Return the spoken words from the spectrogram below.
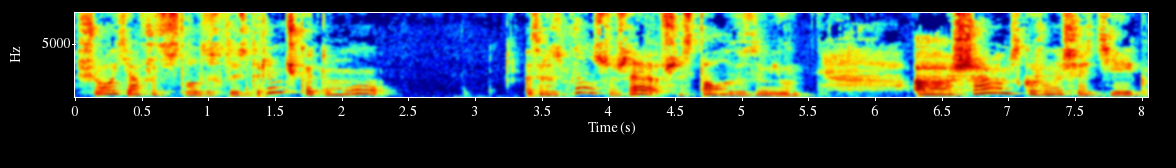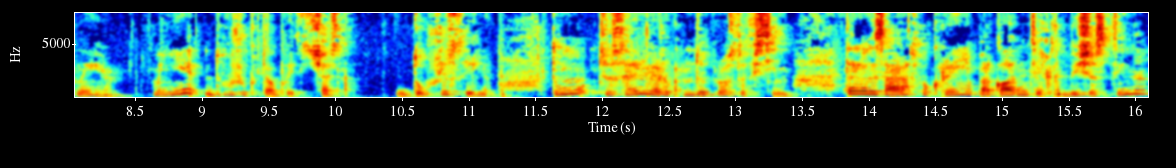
що я вже дійшла до своєї сторіночки, тому зрозуміло, що вже, вже стало зрозуміло. А, що я вам скажу насчет цієї книги? Мені дуже подобається, чесно, дуже сильно. Тому цю серію я рекомендую просто всім. Так як зараз в Україні перекладені тільки дві частини.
